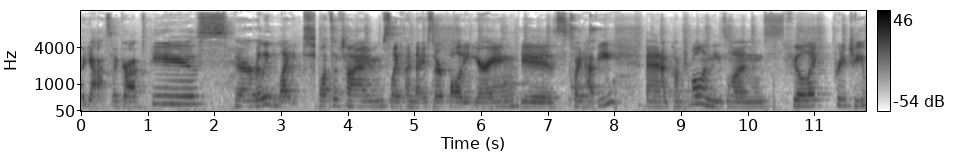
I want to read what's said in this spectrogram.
But yeah, so I grabbed these. They're really light. Lots of times like a nicer quality earring is quite heavy and uncomfortable and these ones feel like pretty cheap,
